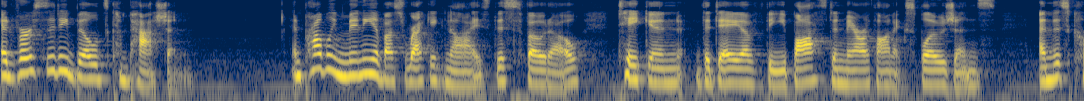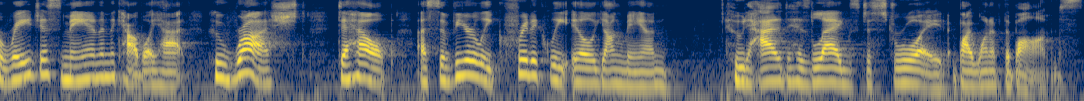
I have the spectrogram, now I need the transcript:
adversity builds compassion. And probably many of us recognize this photo taken the day of the Boston Marathon explosions and this courageous man in the cowboy hat who rushed to help a severely critically ill young man who'd had his legs destroyed by one of the bombs.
